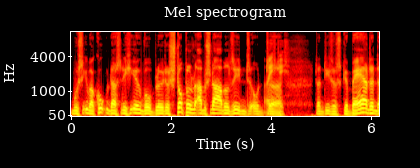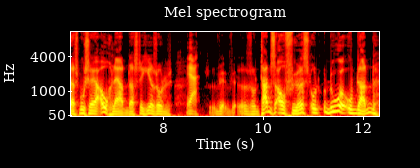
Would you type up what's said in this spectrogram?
musst immer gucken, dass nicht irgendwo blöde Stoppeln am Schnabel sind und äh, Richtig. Dann dieses Gebärden, das musst du ja auch lernen, dass du hier so ein Ja. so einen Tanz aufführst und nur um dann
